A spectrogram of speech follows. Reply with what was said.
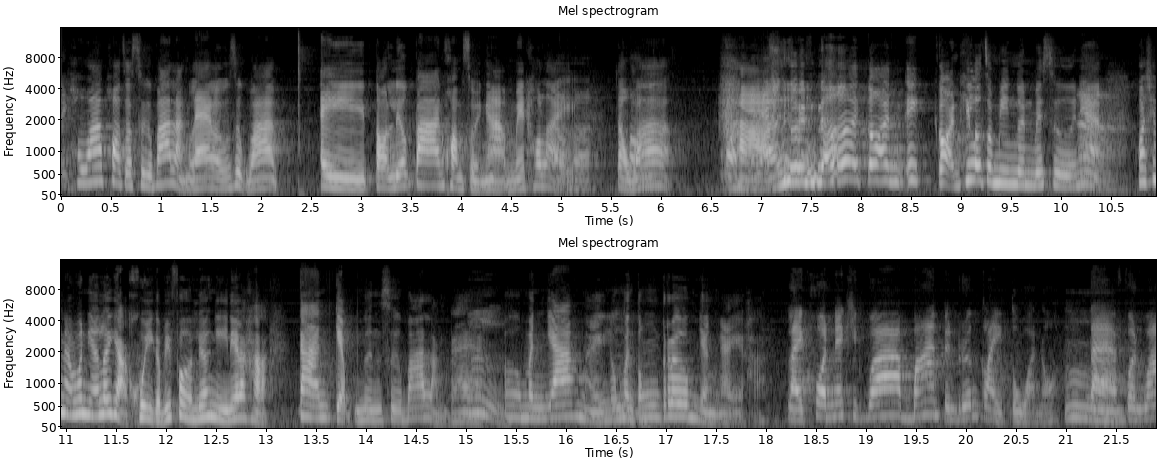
ย เพราะว่าพอจะซื้อบ้านหลังแรกเรารู้สึกว่าไอตอนเลือกบ้านความสวยงามไม่เท่าไหร่อ่าฮะแต่ว่าก่อน หาเงินเออก่อนไอ้ก่อนที่เราจะมีเงินไปซื้อเนี่ยอ่าเพราะฉะนั้นวันนี้เราอยากคุยกับพี่เฟิร์นเรื่องนี้เนี่ยแหละค่ะ การเก็บเงินซื้อบ้านหลังแรกอืมเออ มันยากไหมแล้วมันอืมต้องเริ่มยังไงคะหลายคนเนี่ยคิดว่าบ้านเป็นเรื่องไกลตัวเนาะอืมแต่เฟิร์นว่า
